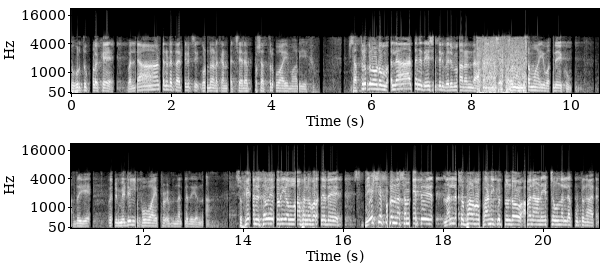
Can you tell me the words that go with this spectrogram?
സുഹൃത്തുക്കളൊക്കെ വല്ലാണ്ടങ്ങടെ തലവെച്ച് കൊണ്ടു നടക്കേണ്ട ചിലപ്പോ ശത്രുവായി മാറിയേക്കും. ശത്രുക്കളോടും വല്ലാത്തങ്ങ് ദേഷ്യത്തിൽ പെരുമാറണ്ട ശത്രുമായി വന്നേക്കും. അത് ഒരു മിഡിൽ പോവാ എപ്പോഴും നല്ലത് എന്നാണ്. സുഫിയാൻ പറഞ്ഞത് ദേഷ്യപ്പെടുന്ന സമയത്ത് നല്ല സ്വഭാവം കാണിക്കുന്നുണ്ടോ? അവനാണ് ഏറ്റവും നല്ല കൂട്ടുകാരൻ.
